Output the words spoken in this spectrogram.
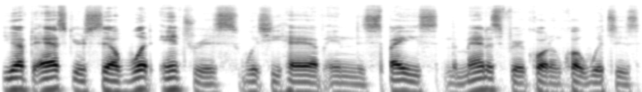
You have to ask yourself what interests would she have in the space, the manosphere, quote unquote, which is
